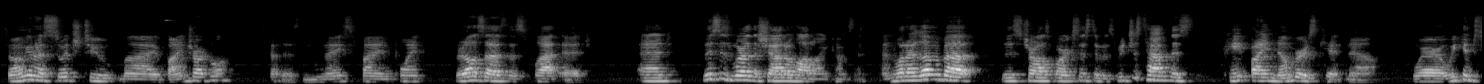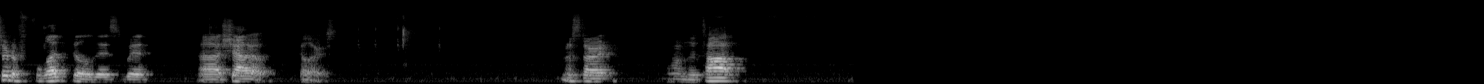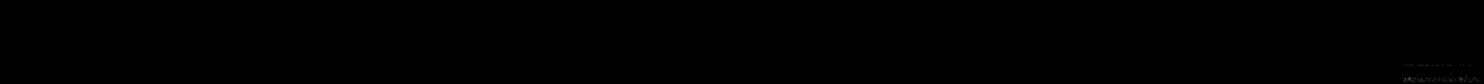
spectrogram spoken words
So I'm going to switch to my vine charcoal. It's got this nice fine point, but it also has this flat edge. And this is where the shadow modeling comes in. And what I love about this Charles Bargue system is we just have this paint by numbers kit now where we can sort of flood fill this with uh, shadow colors. I'm going to start on the top.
